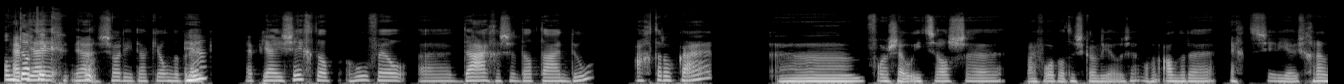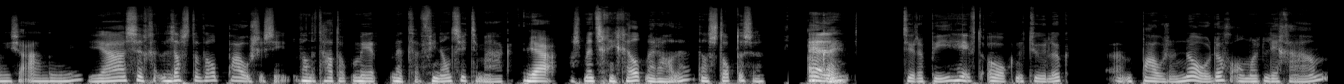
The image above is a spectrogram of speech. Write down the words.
omdat jij, ik. ja, oh, sorry dat ik je onderbreek. Ja? Heb jij zicht op hoeveel eh, dagen ze dat daar doen? Achter elkaar? Ehm, Voor zoiets als eh, bijvoorbeeld een scoliose of een andere echt serieus chronische aandoening. ja, ze lasten wel pauzes in, want het had ook meer met eh, financiën te maken. Ja, Als mensen geen geld meer hadden, dan stopten ze. En therapie heeft ook natuurlijk een pauze nodig om het lichaam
